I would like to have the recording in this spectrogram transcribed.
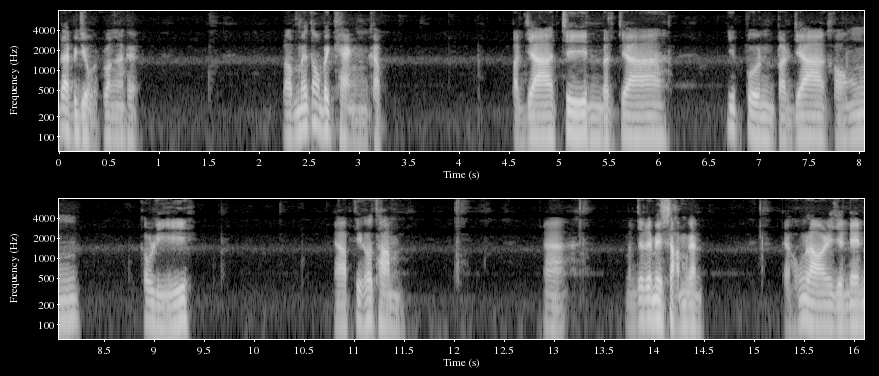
ได้ประโยชน์ว่างั้นเถอะ เราไม่ต้องไปแข่งกับ ปรัชญาจีน ปรัชญาญี่ปุ่น ปรัชญาของเกาหลีนะครับที่เขาทำอ่ามันจะได้ไม่ซ้ำกัน แต่ของเราเนี่ยจะเน้น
